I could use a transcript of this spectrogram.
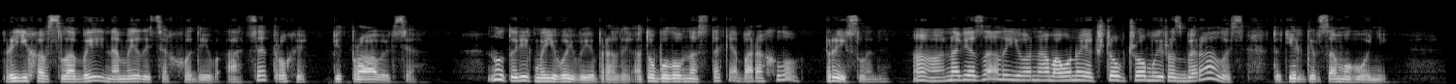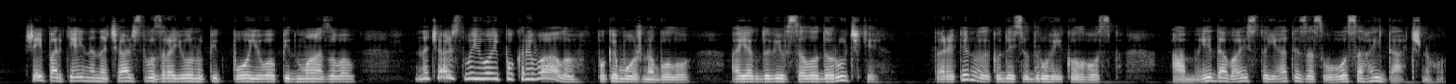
Приїхав слабий, на милицях ходив, а це трохи підправився. Ну, торік ми його й вибрали, а то було в нас таке барахло прислане. Ага, нав'язали його нам, а воно, якщо в чому й розбиралось, то тільки в самогоні. Ще й партійне начальство з району підпоював, підмазував. Начальство його й покривало, поки можна було. А як довів село до ручки, перекинули кудись у другий колгосп, а ми давай стояти за свого Сагайдачного.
